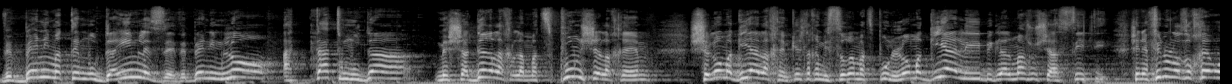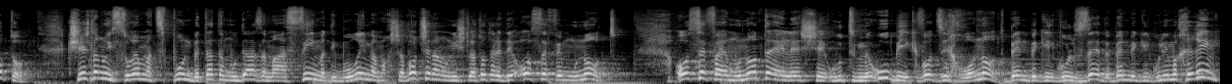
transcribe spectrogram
ובין אם אתם מודעים לזה ובין אם לא, התת מודע משדר לך למצפון שלכם שלא מגיע לכם, כי יש לכם ייסורי מצפון, לא מגיע לי בגלל משהו שעשיתי, שאני אפילו לא זוכר אותו. כשיש לנו ייסורי מצפון בתת המודע, אז המעשים, הדיבורים והמחשבות שלנו נשלטות על ידי אוסף אמונות. אוסף האמונות האלה שהוטמעו בעקבות זיכרונות, בין בגלגול זה ובין בגלגולים אחרים,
